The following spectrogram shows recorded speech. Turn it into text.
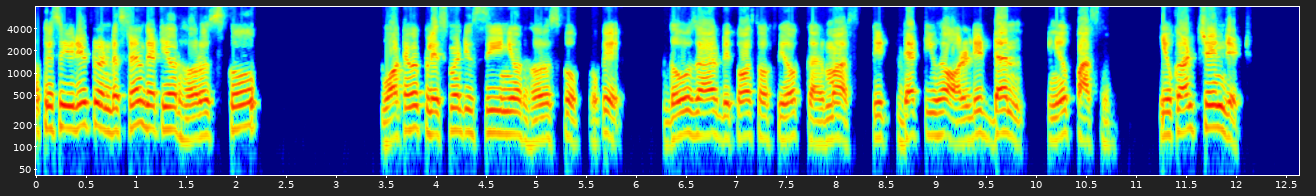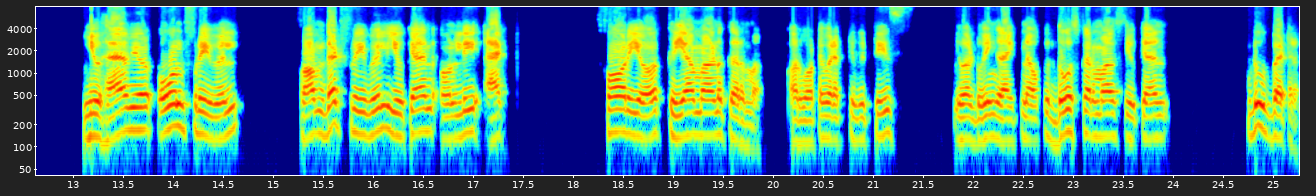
Okay, so you need to understand that your horoscope, whatever placement you see in your horoscope, okay, those are because of your karmas that you have already done in your past. You can't change it. You have your own free will from that free will, you can only act for your Kriyamana karma or whatever activities you are doing right now. Okay, those karmas you can do better.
